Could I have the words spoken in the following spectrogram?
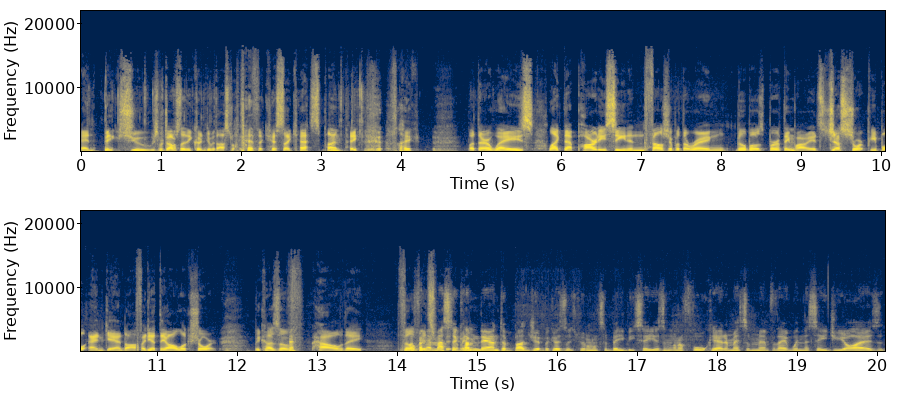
and big shoes, which obviously they couldn't do with Australopithecus, I guess. But hmm. they, like, but there are ways like that party scene in Fellowship of the Ring, Bilbo's birthday party. It's just short people and Gandalf, and yet they all look short because of how they. Film. I think It's- it must have I mean, come down to budget because let's be honest, the BBC isn't going to fork out a massive amount for that when the CGI is in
